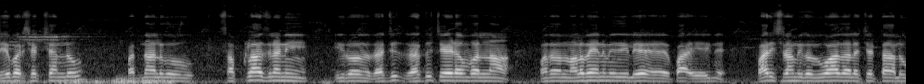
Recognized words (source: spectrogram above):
లేబర్ సెక్షన్లు పద్నాలుగు సబ్ క్లాజులని ఈరోజు రద్దు రద్దు చేయడం వలన పంతొమ్మిది వందల నలభై ఎనిమిది లే పారిశ్రామిక వివాదాల చట్టాలు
